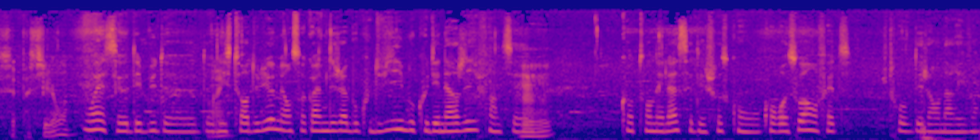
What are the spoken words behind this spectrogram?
C'est pas si long. Ouais, c'est au début de, l'histoire du lieu, mais on sent quand même déjà beaucoup de vie, beaucoup d'énergie. Enfin, mhm. Quand on est là, c'est des choses qu'on reçoit en fait trouve, déjà en arrivant.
